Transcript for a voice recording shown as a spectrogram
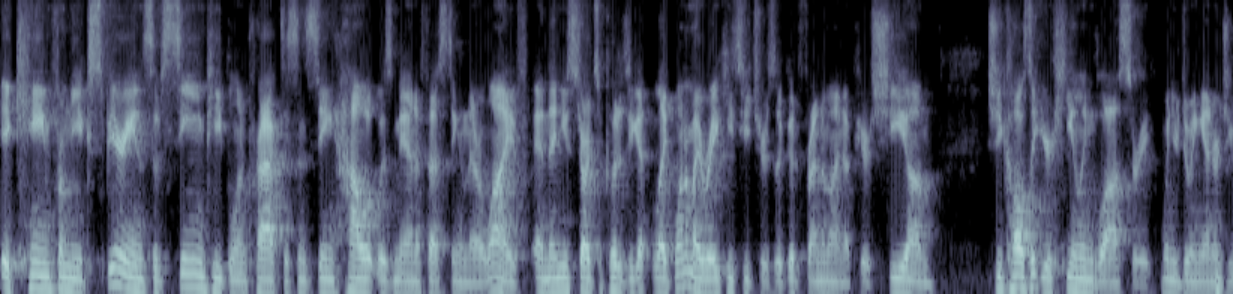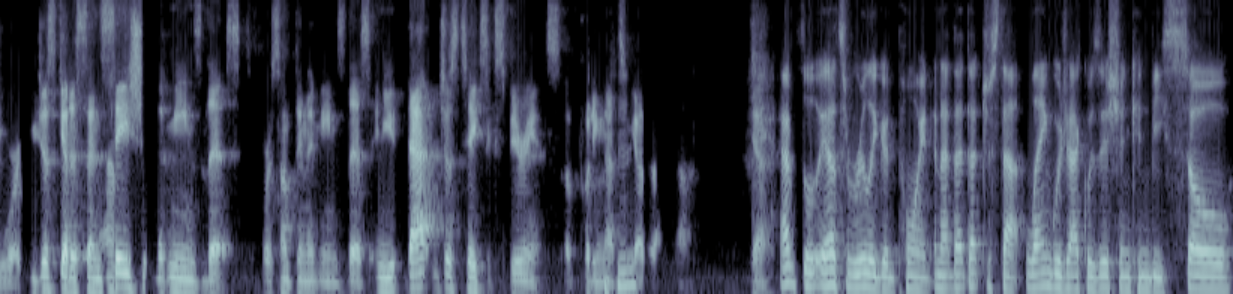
it came from the experience of seeing people in practice and seeing how it was manifesting in their life. And then you start to put it together like one of my reiki teachers a good friend of mine up here she um she calls it your healing glossary when you're doing energy work. You just get a sensation that means this or something that means this. And you that just takes experience of putting that mm-hmm. together yeah. Absolutely that's a really good point and that, that just that language acquisition can be so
